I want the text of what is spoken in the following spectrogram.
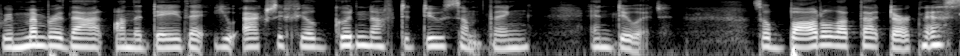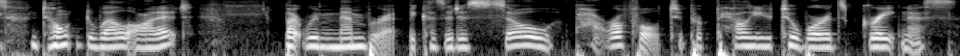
Remember that on the day that you actually feel good enough to do something and do it. So bottle up that darkness, don't dwell on it, but remember it because it is so powerful to propel you towards greatness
